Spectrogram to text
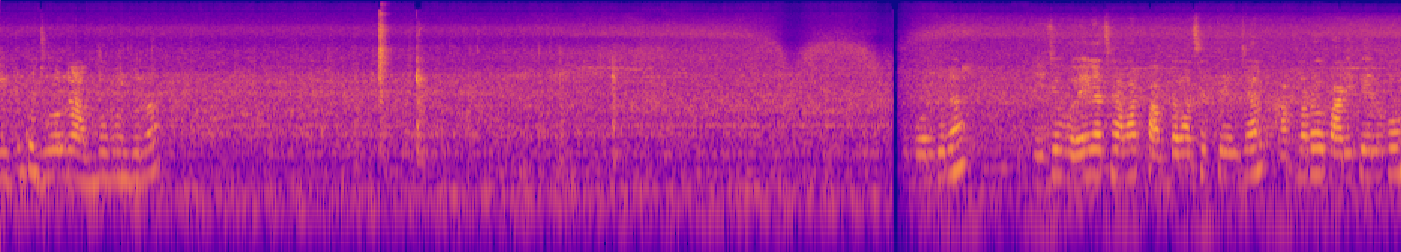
এইটুকু ঝোল রাখব বন্ধুরা। বন্ধুরা, এই যে হয়ে গেছে আমার পাবদা মাছের তেল ঝাল। আপনারাও বাড়িতে এরকম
